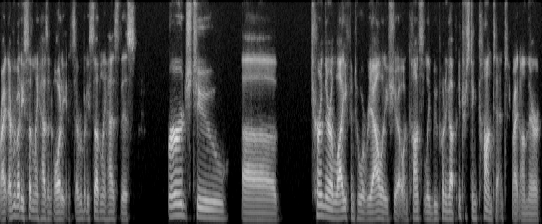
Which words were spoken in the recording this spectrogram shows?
right? Everybody suddenly has an audience. Everybody suddenly has this urge to uh, turn their life into a reality show and constantly be putting up interesting content, right, on their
